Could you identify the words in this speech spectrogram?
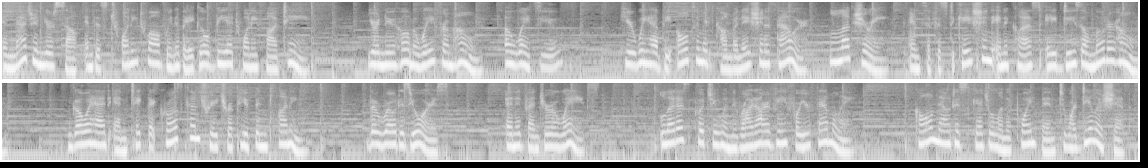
Imagine yourself in this 2012 Winnebago Via 25T. Your new home away from home awaits you. Here we have the ultimate combination of power, luxury, and sophistication in a Class A diesel motorhome. Go ahead and take that cross-country trip you've been planning. The road is yours. An adventure awaits. Let us put you in the right RV for your family. Call now to schedule an appointment to our dealership.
